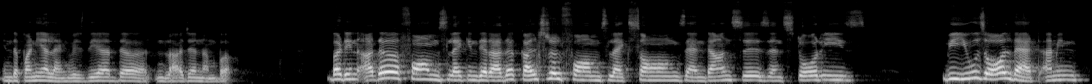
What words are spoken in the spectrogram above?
in the Paniya language. They are the larger number. But in other forms, like in their other cultural forms, like songs and dances and stories, we use all that. I mean,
